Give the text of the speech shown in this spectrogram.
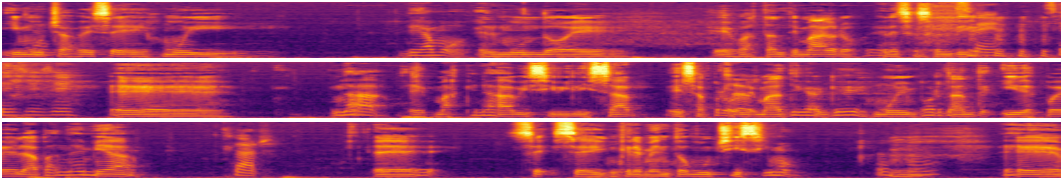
y muchas veces es muy, digamos, el mundo es, es bastante magro en ese sentido. Sí, sí, sí. Eh, nada, es más que nada visibilizar esa problemática que es muy importante. Y después de la pandemia, Claro. Eh, se, incrementó muchísimo. Eh,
